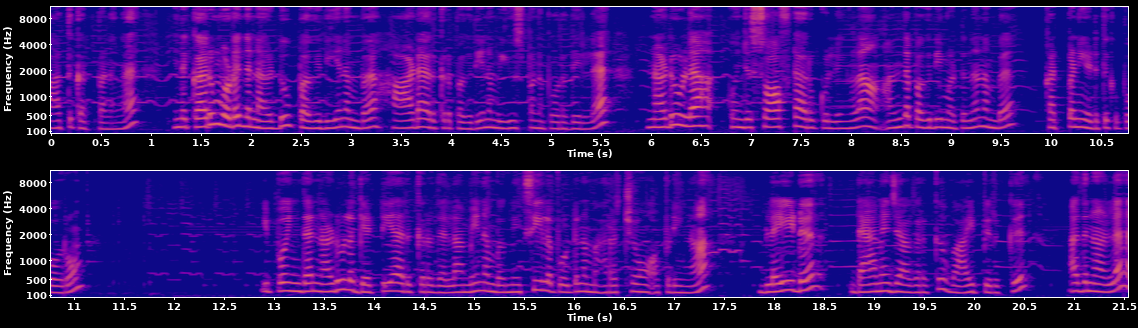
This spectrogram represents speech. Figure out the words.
பார்த்து கட் பண்ணுங்கள் இந்த கரும்போட இந்த நடு பகுதியை நம்ம ஹார்டாக இருக்கிற பகுதியை நம்ம யூஸ் பண்ண போகிறது இல்லை நடுவில் கொஞ்சம் சாஃப்டாக இருக்கும் இல்லைங்களா? அந்த பகுதி மட்டும்தான் நம்ம கட் பண்ணி எடுத்துக்க போகிறோம் இப்போ இந்த நடுவில் கெட்டியாக இருக்கிறது எல்லாமே நம்ம மிக்சியில் போட்டு நம்ம அரைச்சோம் அப்படின்னா பிளேடு டேமேஜ் ஆகிறதுக்கு வாய்ப்பு இருக்குது அதனால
